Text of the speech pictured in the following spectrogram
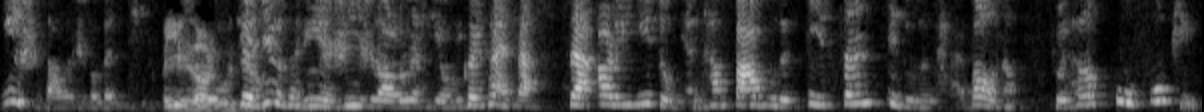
意识到了这个问题。意识到这个问题对，这个肯定也是意识到了问题。我们可以看一下，在二零一九年它发布的第三季度的财报呢，就是它的护肤品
